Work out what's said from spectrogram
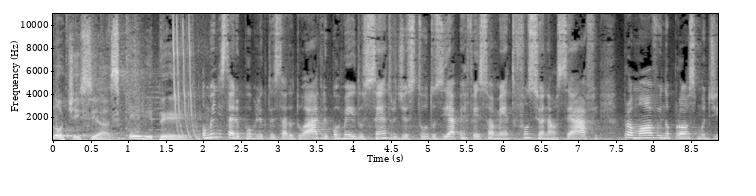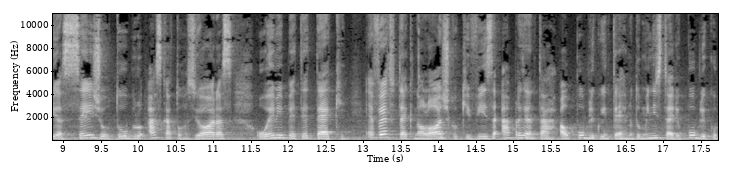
Notícias MP. O Ministério Público do Estado do Acre, por meio do Centro de Estudos e Aperfeiçoamento Funcional CEAF, promove no próximo dia 6 de outubro, às 14 horas, o MPT Tech, evento tecnológico que visa apresentar ao público interno do Ministério Público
